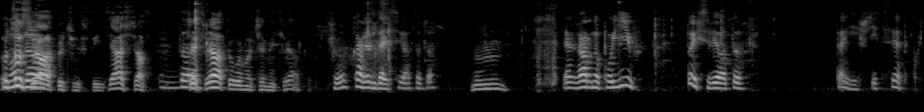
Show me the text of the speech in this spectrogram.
Ото ну да. свято чувствується. А зараз, Да. це свято воно чи не свято. Що? Кожен день свято, так. Да? Мгм. Як гарно поїв, то й свято. Та їж святкуй.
